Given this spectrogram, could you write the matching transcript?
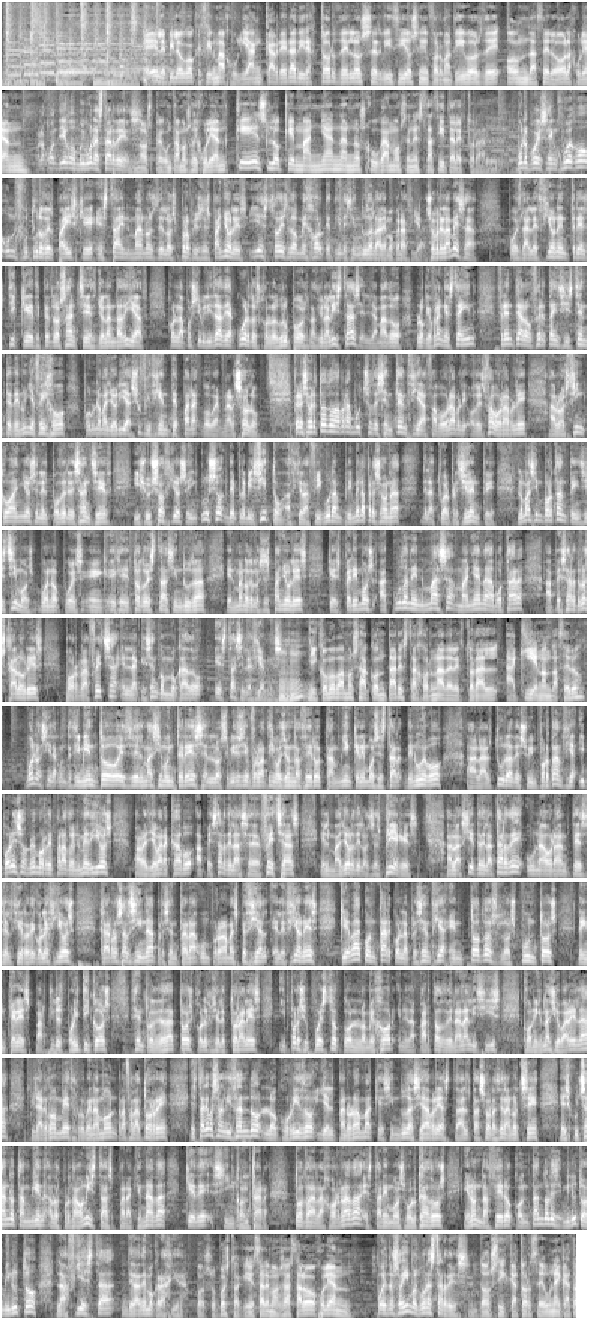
El epílogo que firma Julián Cabrera, director de los servicios informativos de Onda Cero. Hola Julián. Hola Juan Diego, muy buenas tardes. Nos preguntamos hoy Julián, ¿qué es lo que mañana nos jugamos en esta cita electoral? Bueno, pues en juego un futuro del país que está en manos de los propios españoles y esto es lo mejor que tiene sin duda la democracia. Sobre la mesa, pues la elección entre el ticket Pedro Sánchez, Yolanda Díaz, con la posibilidad de acuerdos con los grupos nacionalistas, el llamado bloque Frankenstein, frente a la oferta insistente de Núñez Feijóo por una mayoría suficiente para gobernar solo. Pero sobre todo habrá mucho de sentencia favorable o desfavorable a los cinco años en el poder de Sánchez y sus socios e incluso de plebiscito hacia la figura en primera persona del actual presidente. Lo más importante, insistimos, bueno, pues eh, que todo está sin duda en manos de los españoles que esperemos acudan en masa mañana a votar a pesar de los calores por la fecha en la que se han convocado estas elecciones. ¿Y cómo vamos a contar esta jornada electoral aquí en en Onda Cero? Bueno, si el acontecimiento es el máximo interés, en los servicios informativos de Onda Cero también queremos estar de nuevo a la altura de su importancia y por eso no hemos reparado en medios para llevar a cabo, a pesar de las eh, fechas, el mayor de los despliegues. A las 7 de la tarde, una hora antes del cierre de colegios, Carlos Alsina presentará un programa especial Elecciones que va a contar con la presencia en todos los puntos de interés, partidos políticos, centros de datos, colegios electorales y por supuesto con lo mejor en el apartado del análisis con Ignacio Varela, Pilar Gómez, Rubén Amón, Rafa La Torre. Estaremos analizando lo ocurrido y el panorama que sin duda se abre hasta altas horas de la noche, escuchando también a los protagonistas para que nada quede sin contar. Toda la jornada estaremos volcados en Onda Cero contándoles minuto a minuto la fiesta de la democracia. Por supuesto, aquí estaremos. Hasta luego, Julián. Pues nos oímos. Buenas tardes. 2 y 14, 1 y 14.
